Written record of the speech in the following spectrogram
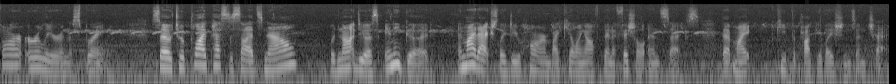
far earlier in the spring. So to apply pesticides now would not do us any good and might actually do harm by killing off beneficial insects that might keep the populations in check.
